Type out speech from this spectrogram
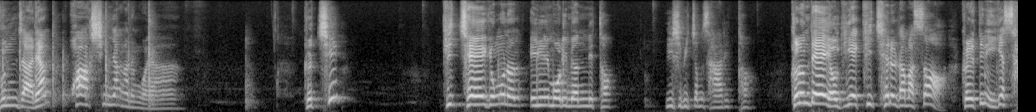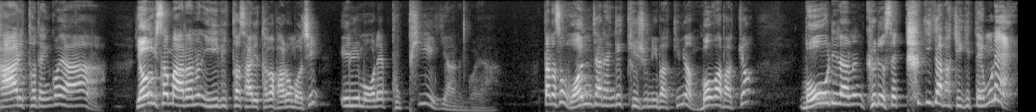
분자량, 화학식량 하는 거야. 그치? 기체의 경우는 1몰이 몇 리터? 22.4리터. 그런데 여기에 기체를 담았어. 그랬더니 이게 4리터 된 거야. 여기서 말하는 2리터, 4리터가 바로 뭐지? 1몰의 부피 얘기하는 거야. 따라서 원자량의 기준이 바뀌면 뭐가 바뀌어? 몰이라는 그릇의 크기가 바뀌기 때문에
